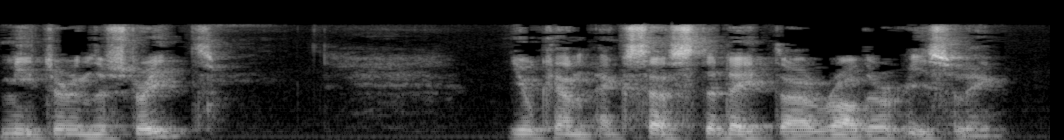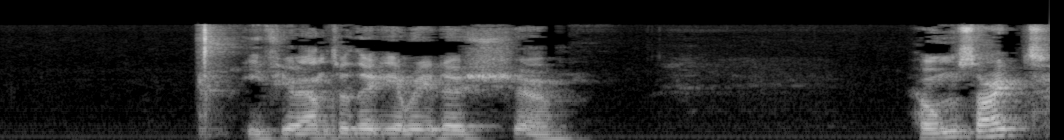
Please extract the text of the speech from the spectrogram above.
meter in the street, you can access the data rather easily. If you enter the E-REDES uh, home site,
